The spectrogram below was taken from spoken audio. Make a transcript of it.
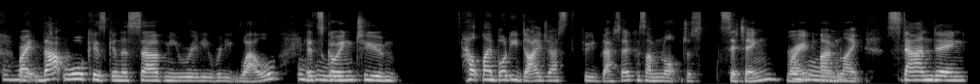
mm-hmm. right? That walk is going to serve me really, really well. It's mm-hmm. going to help my body digest food better because I'm not just sitting, right? Mm-hmm. I'm like standing,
